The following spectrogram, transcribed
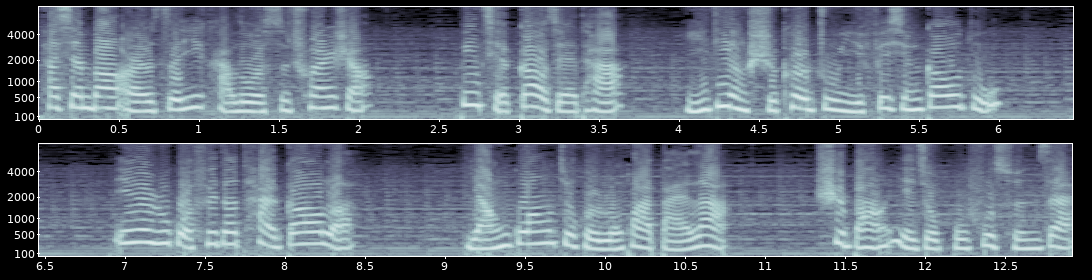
他先帮儿子伊卡洛斯穿上，并且告诫他一定时刻注意飞行高度，因为如果飞得太高了，阳光就会融化白蜡，翅膀也就不复存在。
